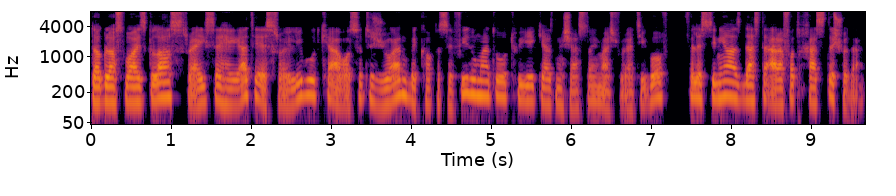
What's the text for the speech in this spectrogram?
دوو وایزگلاس رئیس هیئت اسرائیلی بود که اواسط ژوئن به کاخ سفید اومد و توی یکی از نشستهای مشورتی گفت ها از دست عرفات خسته شدند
